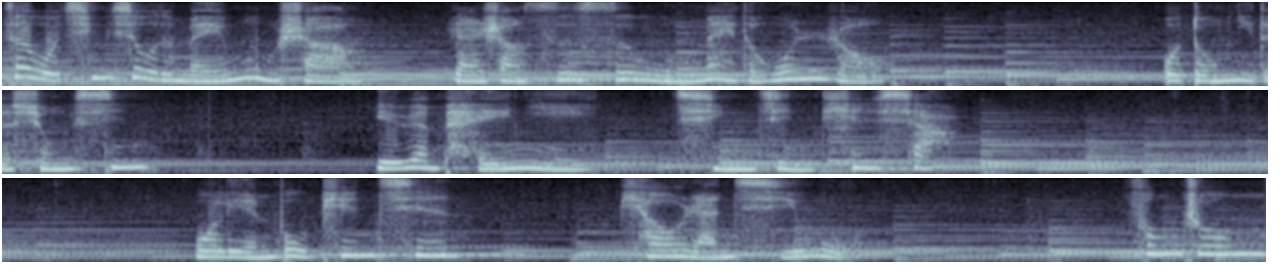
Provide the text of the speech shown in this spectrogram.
在我清秀的眉目上染上丝丝妩媚的温柔。我懂你的雄心，也愿陪你倾尽天下。我莲步翩跹，飘然起舞，风中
